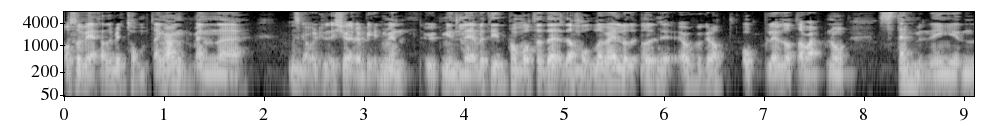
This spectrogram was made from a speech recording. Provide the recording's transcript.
Og så vet jeg det blir tomt en gang, men uh, jeg skal vel kunne kjøre bilen min ut min levetid, på en måte. Det, det holder vel. og Jeg har akkurat opplevd at det har vært noe stemning i, den,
